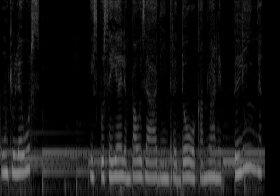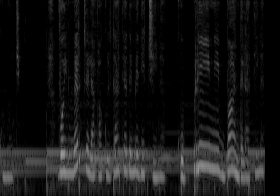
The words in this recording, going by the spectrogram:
unchiule urs, îi spuse el în pauza dintre două camioane pline cu nuci. Voi merge la facultatea de medicină. Cu primii bani de la tine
